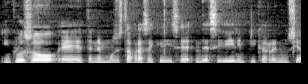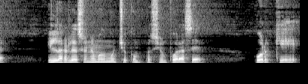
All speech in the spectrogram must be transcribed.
Incluso eh, tenemos esta frase que dice decidir implica renunciar y la relacionamos mucho con pasión por hacer porque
